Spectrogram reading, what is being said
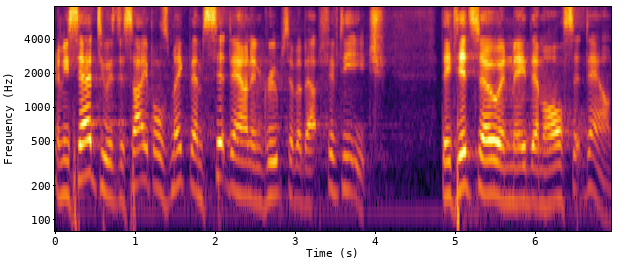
And he said to his disciples, Make them sit down in groups of about 50 each. They did so and made them all sit down.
